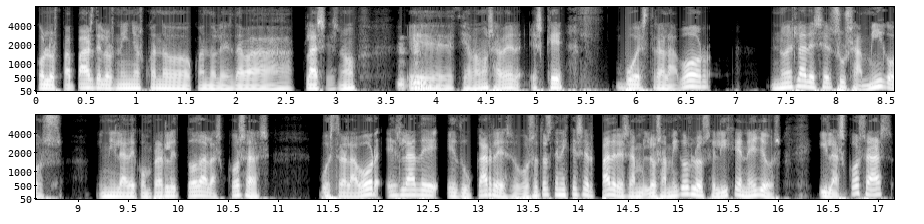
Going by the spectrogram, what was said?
con, los papás de los niños cuando, cuando les daba clases, ¿no? Eh, decía, vamos a ver, es que vuestra labor no es la de ser sus amigos, ni la de comprarle todas las cosas. Vuestra labor es la de educarles. Vosotros tenéis que ser padres, los amigos los eligen ellos. Y las cosas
